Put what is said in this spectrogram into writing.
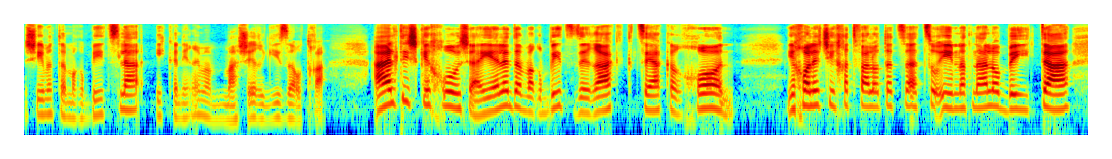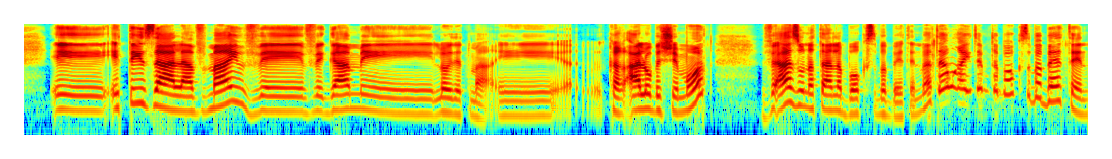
שאם אתה מרביץ לה, היא כנראה ממש הרגיזה אותך. אל תשכחו שהילד המרביץ זה רק קצה הקרחון. יכול להיות שהיא חטפה לו את הצעצועים, נתנה לו בעיטה, אה, התיזה עליו מים ו, וגם, אה, לא יודעת מה, אה, קראה לו בשמות, ואז הוא נתן לה בוקס בבטן, ואתם ראיתם את הבוקס בבטן.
